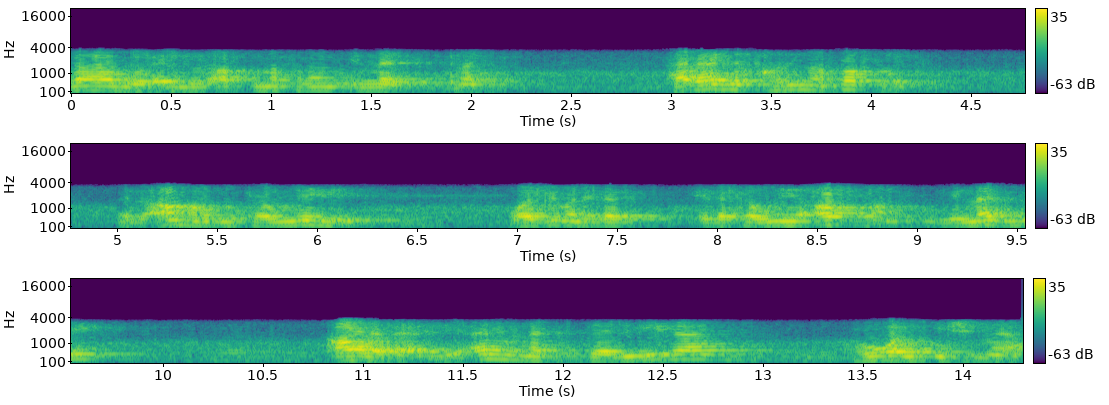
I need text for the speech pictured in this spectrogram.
ذهبوا لأن الأصل مثلا الناس مثلا هل هذه القرينة تصرف؟ الأمر من كونه واجبا إلى إلى كونه أصلا للنجد قال لا لأن الدليل هو الإجماع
